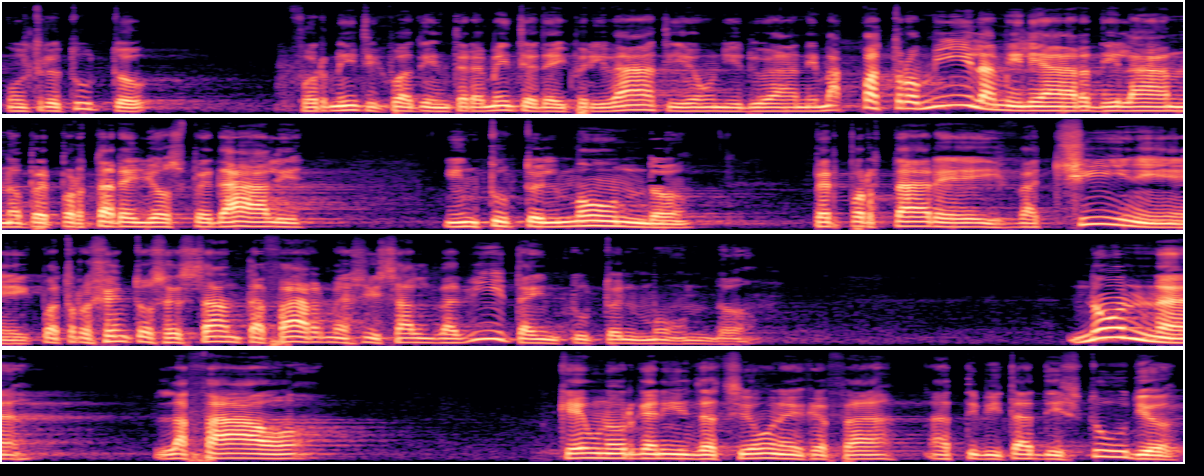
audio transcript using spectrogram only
oltretutto forniti quasi interamente dai privati ogni due anni, ma 4 mila miliardi l'anno per portare gli ospedali in tutto il mondo, per portare i vaccini e i 460 farmaci salvavita in tutto il mondo. Non la FAO, che è un'organizzazione che fa attività di studio,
